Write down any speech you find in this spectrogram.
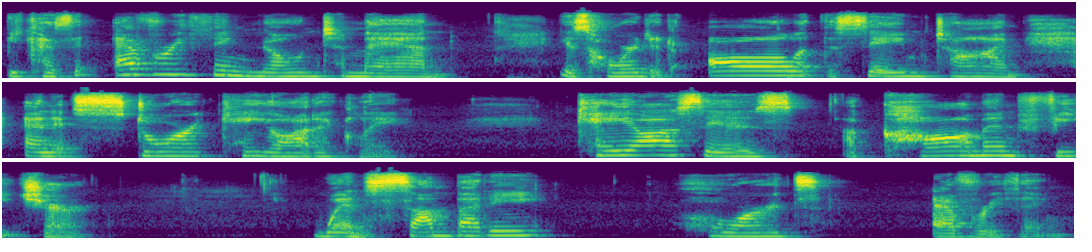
because everything known to man is hoarded all at the same time and it's stored chaotically. Chaos is a common feature when somebody hoards everything.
